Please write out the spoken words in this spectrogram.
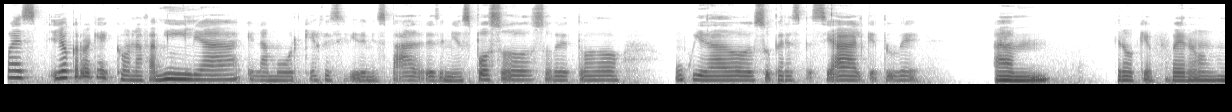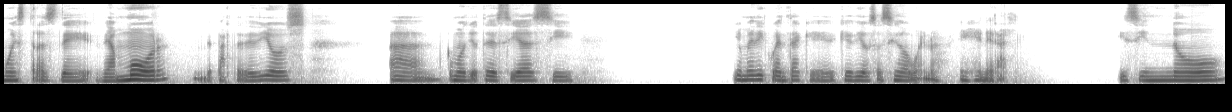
Pues yo creo que con la familia, el amor que recibí de mis padres, de mi esposo, sobre todo un cuidado súper especial que tuve. creo que fueron muestras de, amor de parte de Dios. como yo te decía, sí, yo me di cuenta que, Dios ha sido bueno en general. Y si no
